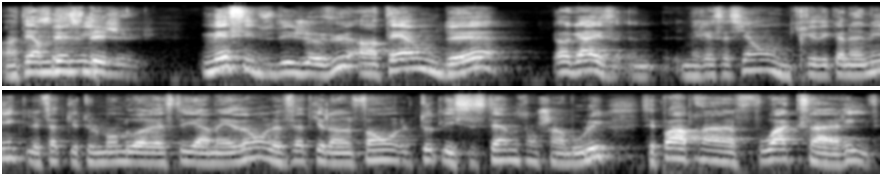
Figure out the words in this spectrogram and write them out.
En termes d'ennemis. Mais c'est du déjà vu en termes de oh guys, une, récession, une crise économique, le fait que tout le monde doit rester à la maison, le fait que dans le fond, tous les systèmes sont chamboulés, c'est pas la première fois que ça arrive.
